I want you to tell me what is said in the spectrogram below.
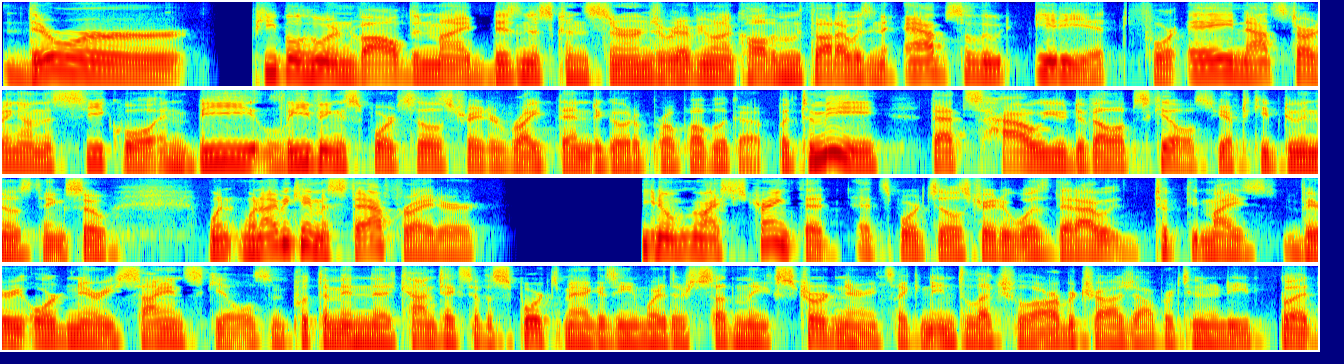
there were people who were involved in my business concerns or whatever you want to call them who thought I was an absolute idiot for A, not starting on the sequel and B, leaving Sports Illustrated right then to go to ProPublica. But to me, that's how you develop skills. You have to keep doing those things. So when when I became a staff writer, you know, my strength at, at Sports Illustrated was that I took the, my very ordinary science skills and put them in the context of a sports magazine where they're suddenly extraordinary. It's like an intellectual arbitrage opportunity. But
